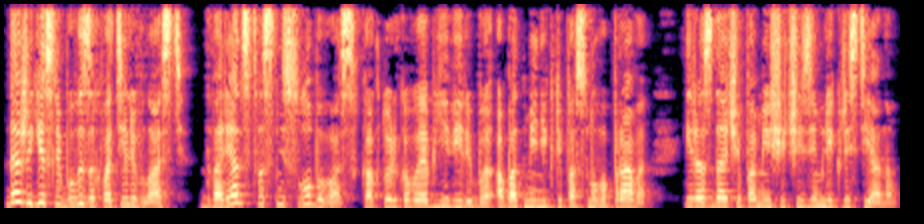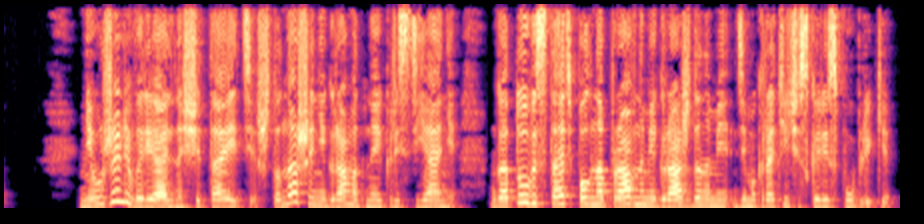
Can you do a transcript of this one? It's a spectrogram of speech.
Даже если бы вы захватили власть, дворянство снесло бы вас, как только вы объявили бы об отмене крепостного права и раздаче помещичьей земли крестьянам. Неужели вы реально считаете, что наши неграмотные крестьяне готовы стать полноправными гражданами Демократической Республики?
